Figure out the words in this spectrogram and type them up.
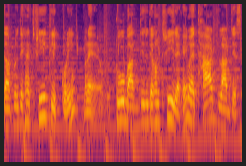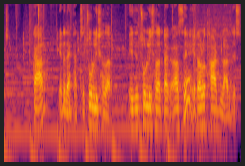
যার পরে যদি এখানে থ্রি ক্লিক করি মানে টু বাদ দিয়ে যদি এখন থ্রি লেখাই মানে থার্ড লার্জেস্ট কার, এটা দেখাচ্ছে চল্লিশ হাজার। এই যে চল্লিশ হাজার টাকা আছে, এটা হলো থার্ড লার্জেস্ট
